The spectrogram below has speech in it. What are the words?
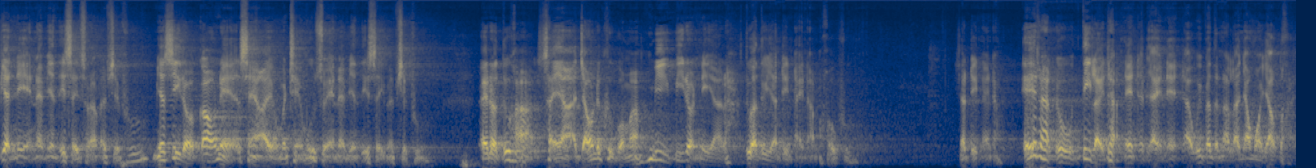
ပြက်နေရင်လည်းမျက်သိစိတ်ဆိုတာမဖြစ်ဘူးမျက်စိတော့ကောင်းတဲ့အဆင်အာရုံမထင်ဘူးဆိုရင်လည်းမျက်သိစိတ်မဖြစ်ဘူးအဲ့တော့သူဟာဆရာအကြောင်းတစ်ခုပေါ်မှာမိပြီးတော့နေရတာသူကသူရတည်နိုင်တာမဟုတ်ဘူးရတည်နိုင်တာအဲ့ဒါလို့သိလိုက်တာနဲ့တပြိုင်နက်ဒါဝိပဿနာလမ်းကြောင်းပေါ်ရောက်သွားတယ်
